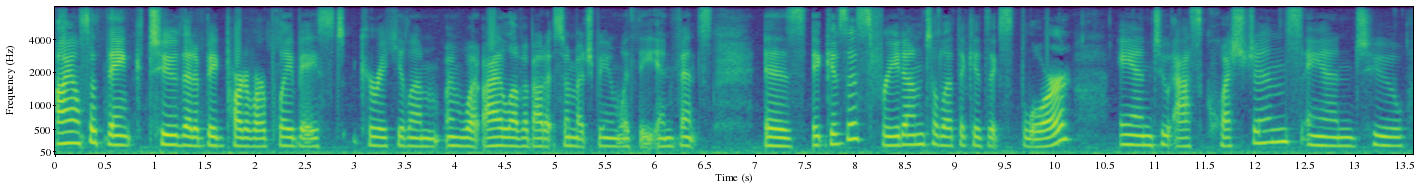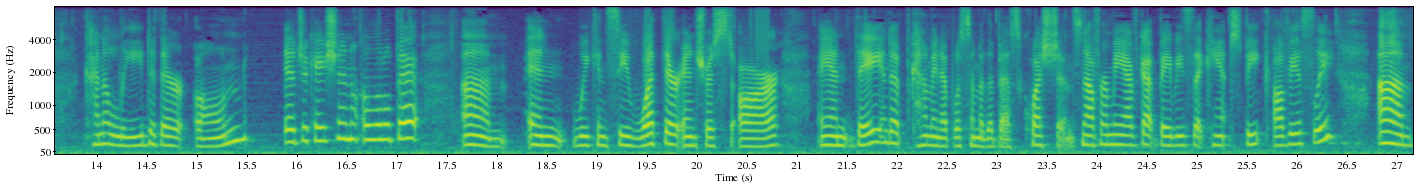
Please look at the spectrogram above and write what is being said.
I also think too that a big part of our play-based curriculum and what I love about it so much being with the infants is it gives us freedom to let the kids explore and to ask questions and to kind of lead their own education a little bit. Um, and we can see what their interests are. And they end up coming up with some of the best questions. Now, for me, I've got babies that can't speak, obviously. Um,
